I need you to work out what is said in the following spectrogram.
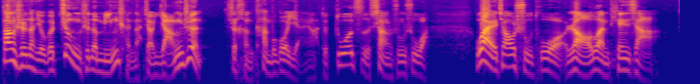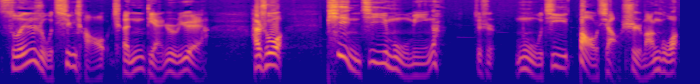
当时呢，有个正直的名臣呢，叫杨震，是很看不过眼啊，就多次上书说啊，外交属托，扰乱天下。损辱清朝，沉点日月啊！还说聘姬母名啊，就是母鸡报晓是亡国。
